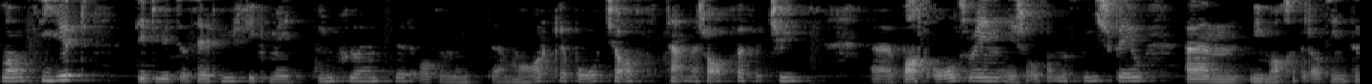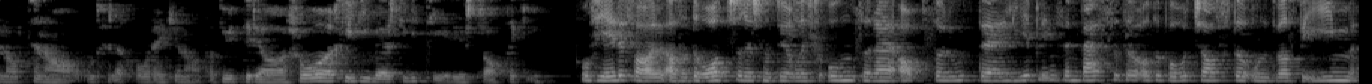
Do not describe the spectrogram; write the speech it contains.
lanciert. Die tut sehr häufig mit Influencern oder mit Markenbotschaftern zusammenarbeiten für die Schweiz. Äh, Buzz Aldrin ist auch so ein Beispiel. Ähm, wie macht ihr das international und vielleicht auch regional? Da ihr ja schon ein bisschen diversifizieren, die Strategie. Auf jeden Fall. Also der Roger ist natürlich unser absoluter Lieblingsambassador oder Botschafter und was bei ihm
